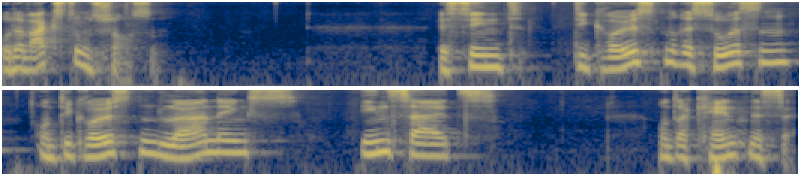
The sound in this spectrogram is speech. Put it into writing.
oder Wachstumschancen. Es sind die größten Ressourcen und die größten Learnings, Insights und Erkenntnisse,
